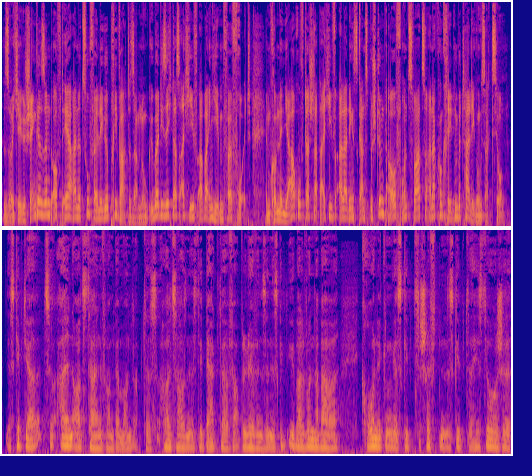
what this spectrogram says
Solche Geschenke sind oft eher eine zufällige private Sammlung, über die sich das Archiv aber in jedem Fall freut. Im kommenden Jahr ruft das Stadtarchiv allerdings ganz bestimmt auf, und zwar zu einer konkreten Beteiligungsaktion. Es gibt ja zu allen Ortsteilen von Vermont, ob das Holzhausen ist, die Bergdörfer, ob Löwen sind, es gibt überall wunderbare Chroniken, es gibt Schriften, es gibt historische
